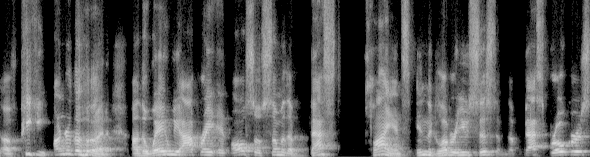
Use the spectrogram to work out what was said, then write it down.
of peeking under the hood of the way we operate and also some of the best clients in the Glover U system, the best brokers,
